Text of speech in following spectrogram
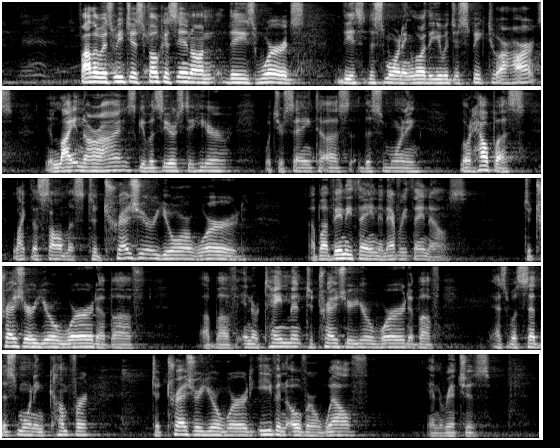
Father, as we just focus in on these words this, this morning, Lord, that you would just speak to our hearts, enlighten our eyes, give us ears to hear what you're saying to us this morning. Lord, help us, like the psalmist, to treasure your word above anything and everything else, to treasure your word above, above entertainment, to treasure your word above, as was said this morning, comfort to treasure your word even over wealth and riches.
